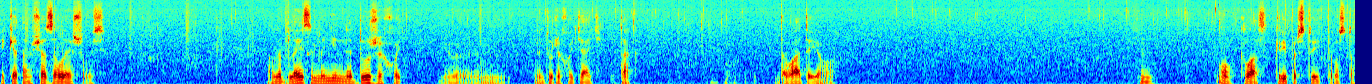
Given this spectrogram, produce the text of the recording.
Яке там ще залишилось. Але Блейзи мені не дуже хот... е, не дуже хотять. Так. Давати його. Хм. О, клас. Кріпер стоїть просто.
